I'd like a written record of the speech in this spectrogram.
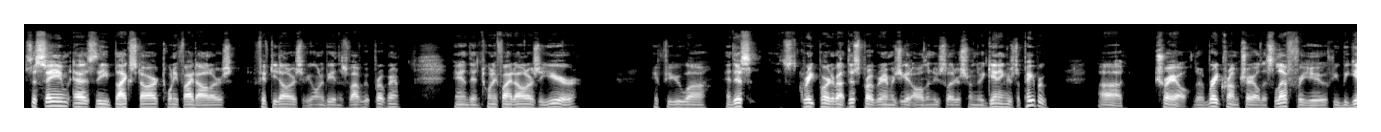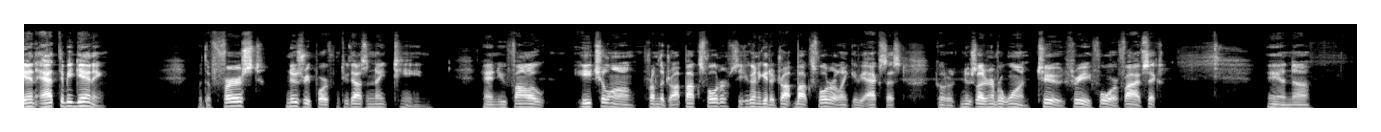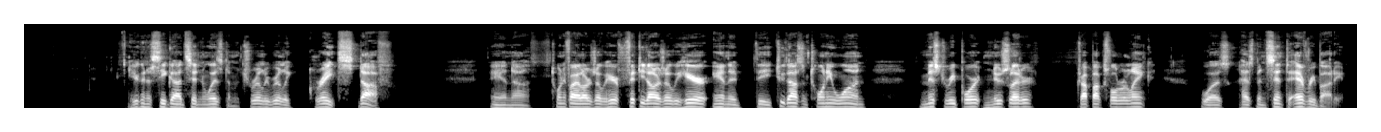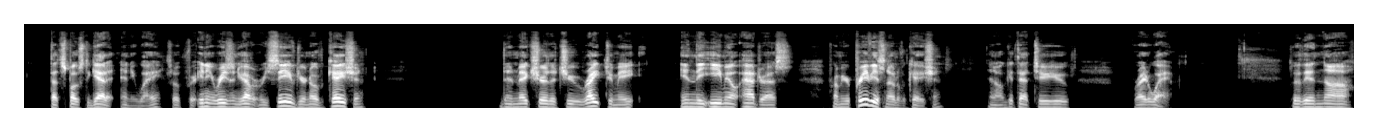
It's the same as the Black Star, $25, $50 if you want to be in the survival group program, and then $25 a year if you, uh, and this the great part about this program is you get all the newsletters from the beginning. There's a paper uh, trail, the breadcrumb trail that's left for you if you begin at the beginning with the first news report from 2019 and you follow each along from the Dropbox folder. So you're going to get a Dropbox folder link if you access. Go to newsletter number one, two, three, four, five, six. And uh, you're going to see God's hidden wisdom. It's really, really great stuff and uh, $25 over here, $50 over here, and the, the 2021 mystery report newsletter Dropbox folder link was has been sent to everybody that's supposed to get it anyway. So for any reason you haven't received your notification, then make sure that you write to me in the email address from your previous notification, and I'll get that to you right away. So then uh,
